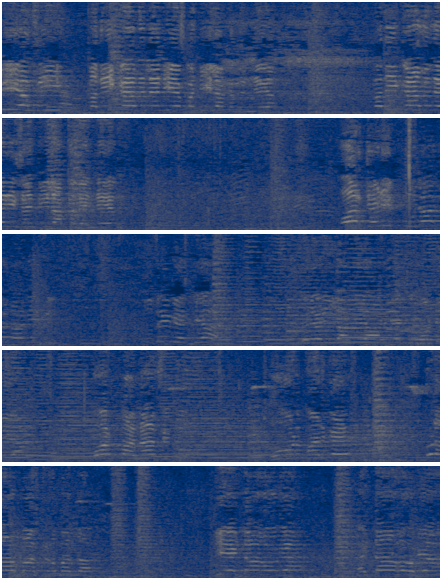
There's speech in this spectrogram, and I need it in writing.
ਵੀ ਅਸੀਂ ਕਦੀ ਕਹਿ ਦਿੰਦੇ ਜੀ ਇਹ 25 ਲੱਖ ਦਿੰਦੇ ਆ। ਕਦੀ ਕਹਿ ਦਿੰਦੇ ਜੀ 37 ਲੱਖ ਦਿੰਦੇ ਆ। ਔਰ ਜਿਹੜੀ ਪੂਜਾ ਜਨਾਨੀ ਸੀ, ਤੁਸੀਂ ਵੇਖਿਆ ਜਿਹੜੀ ਲਾਗੇ ਆ ਕੇ ਖਲੋਟੀ ਆ। ਔਰ ਭਾਨਾ ਸਿੱਧੂ ਫੂਡ ਫੜ ਕੇ ਬੜਾ ਮਾਸਟਰ ਮੰਨਦਾ ਕਿ ਏਦਾਂ ਹੋ ਗਿਆ ਏਦਾਂ ਹੋ ਗਿਆ,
